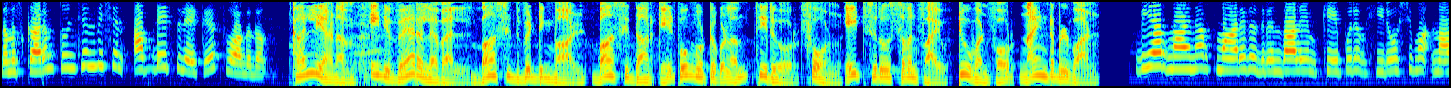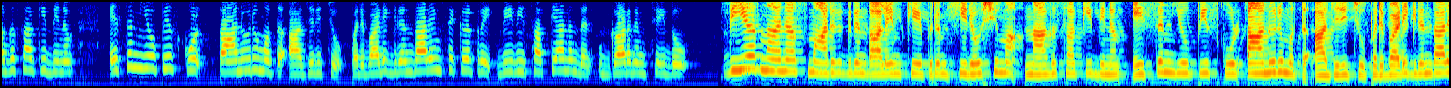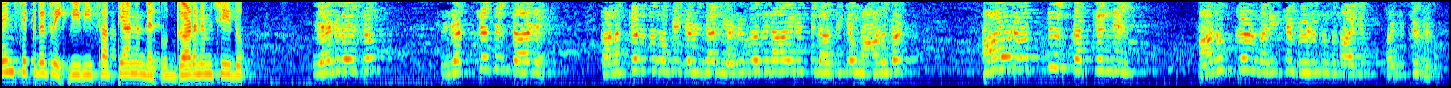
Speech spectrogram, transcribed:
നമസ്കാരം തുഞ്ചൻ വിഷൻ അപ്ഡേറ്റ്സിലേക്ക് സ്വാഗതം. കല്യാണം ഇനി വേറെ level. Basid wedding mall Basid arcade Poongottukulam Tirur. Phone eight zero seven five two one four nine double one. V R Nayanar സ്മാരക ഗ്രന്ഥാലയം Keppuram Hiroshima Nagasaki ദിനം S M U P school താനൂരുമൊത്ത് ആചരിച്ചു. പരിപാടി ഗ്രന്ഥാലയം സെക്രട്ടറി വി വി സത്യാനന്ദൻ ഉദ്ഘാടനം ചെയ്തു. V R നാന സ്മാരക ഗ്രന്ഥാലയം കേപുരം ഹിരോഷിമ നാഗസാക്കി ദിനം S M U P school താനൂരുമൊത്ത് ആചരിച്ചു. പരിപാടി ഗ്രന്ഥാലയം സെക്രട്ടറി വി വി സത്യാനന്ദൻ ഉദ്ഘാടനം ചെയ്തു. ഏകദേശം ലക്ഷത്തിൽ താഴെ കണക്കെടുത്ത് നോക്കിക്കഴിഞ്ഞാൽ എഴുപതിനായിരത്തിലധികം ആളുകൾ ആ ഒരു ഒറ്റ സെക്കൻഡിൽ അണുക്കൾ മരിച്ചു വീഴുന്നതുമായി മരിച്ചു വീഴും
